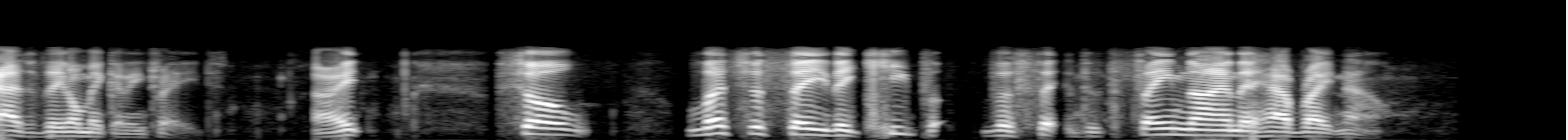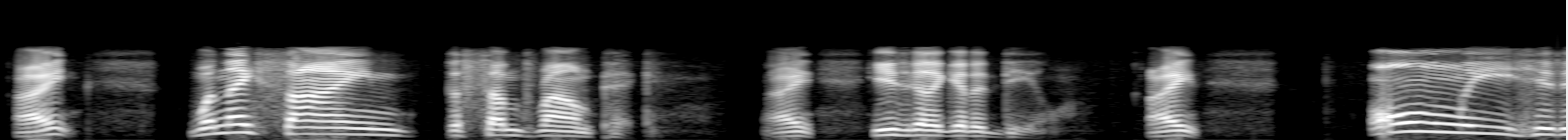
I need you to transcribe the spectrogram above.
as if they don't make any trades, all right. So let's just say they keep the, the same nine they have right now, all right. When they sign the seventh round pick, all right, he's to get a deal, all right. Only his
